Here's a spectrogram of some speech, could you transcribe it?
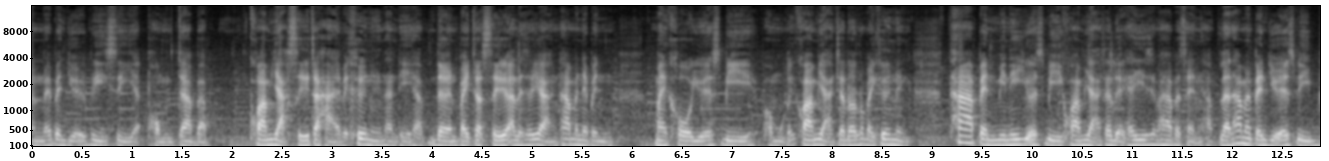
มันไม่เป็น USB-C อะผมจะแบบ ความอยากซื้อจะหายไปครึ่งหนึ่งทันทีครับ เดินไปจะซื้ออะไรสักอย่าง ถ้ามันจะเป็นไมโคร USB ผมความอยากจะลดลงไปครึ่งหนึ่ง ถ้าเป็นมินิ USB ความอยากจะเหลือแค่25%ครับ แล้วถ้ามันเป็น USB B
